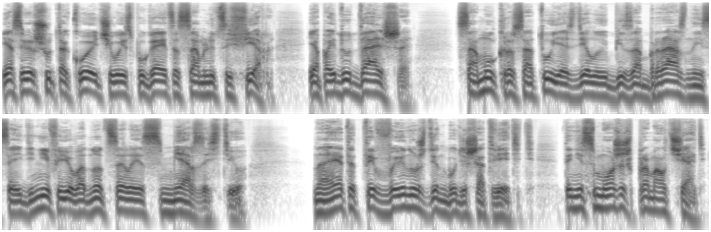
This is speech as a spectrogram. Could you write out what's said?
Я совершу такое, чего испугается сам Люцифер. Я пойду дальше. Саму красоту я сделаю безобразной, соединив ее в одно целое с мерзостью. На это ты вынужден будешь ответить. Ты не сможешь промолчать.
